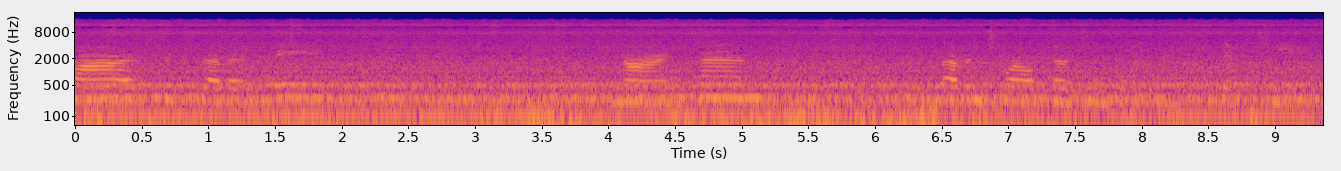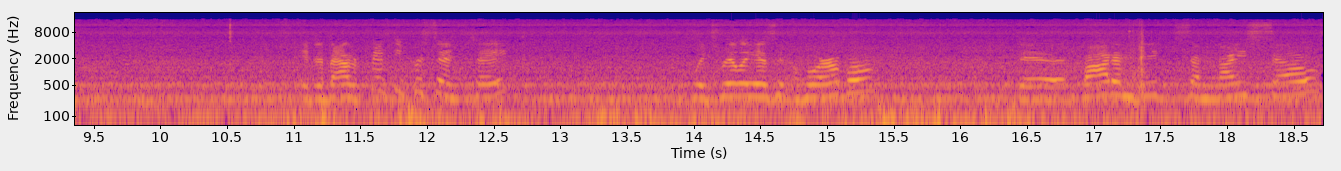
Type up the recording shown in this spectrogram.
five, six, seven, eight, nine, ten, eleven, twelve, thirteen, fourteen, fifteen. It's about a 50% take, which really isn't horrible. The bottom did some nice cells,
